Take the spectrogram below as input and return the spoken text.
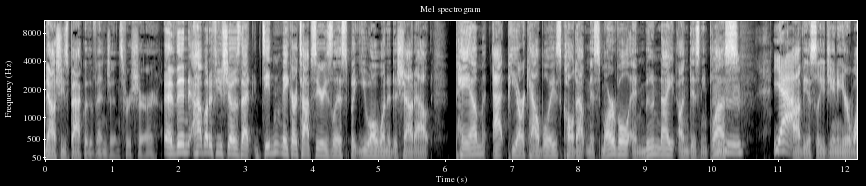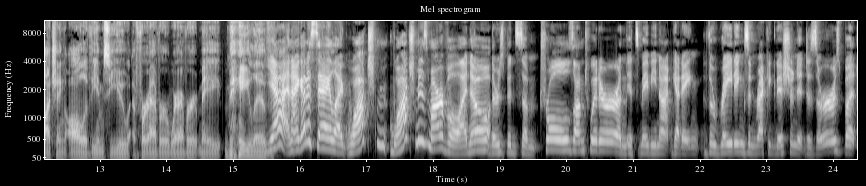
now she's back with a vengeance for sure. And then how about a few shows that didn't make our top series list, but you all wanted to shout out? Pam at PR Cowboys called out Ms. Marvel and Moon Knight on Disney Plus. Mm-hmm. Yeah. Obviously, Gina, you're watching all of the MCU forever, wherever it may may live. Yeah, and I gotta say, like, watch watch Ms. Marvel. I know there's been some trolls on Twitter, and it's maybe not getting the ratings and recognition it deserves, but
